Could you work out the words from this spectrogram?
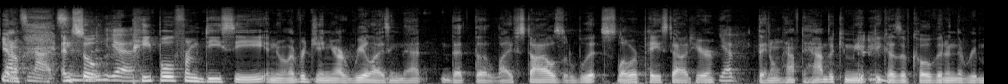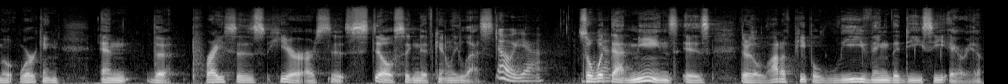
you That's know? nuts. And so Yeah. people from DC and Northern Virginia are realizing that that the lifestyle is a little bit slower paced out here. Yep. They don't have to have the commute because of COVID and the remote working, and the prices here are s- still significantly less. Oh yeah. So what Yeah. that means is there's a lot of people leaving the DC area,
